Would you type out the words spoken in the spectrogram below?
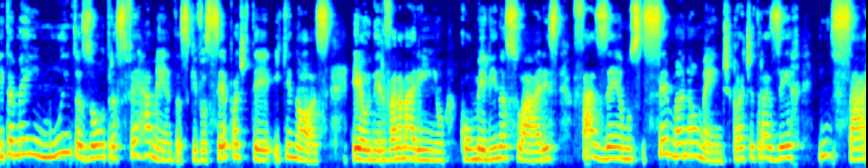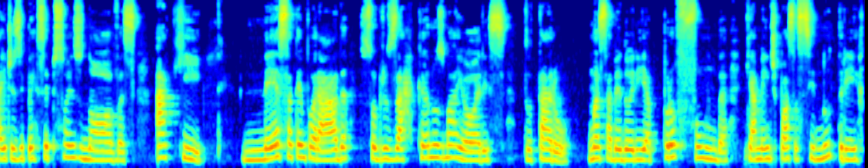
e também em muitas outras ferramentas que você pode ter e que nós, eu, Nirvana Marinho, com Melina Soares, fazemos semanalmente para te trazer insights e percepções novas aqui nessa temporada sobre os arcanos maiores do tarô. Uma sabedoria profunda que a mente possa se nutrir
